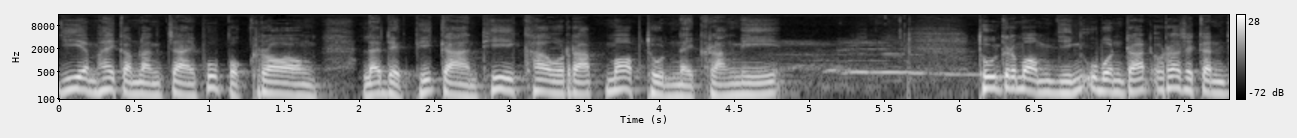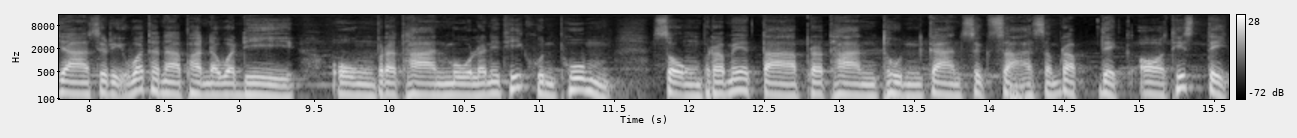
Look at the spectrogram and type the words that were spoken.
เยี่ยมให้กำลังใจผู้ปกครอง และเด็กพิการที่เข้ารับมอบทุนในครั้งนี้ ทูลกระหม่อมหญิงอุบลรัตนราชกัญญาสิริวัฒนาพันวดี องค์ประธานมูลนิธิคุณพุ่ม ทรงพระเมตตาประธานทุนการศึกษาสำหรับเด็กออทิสติก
